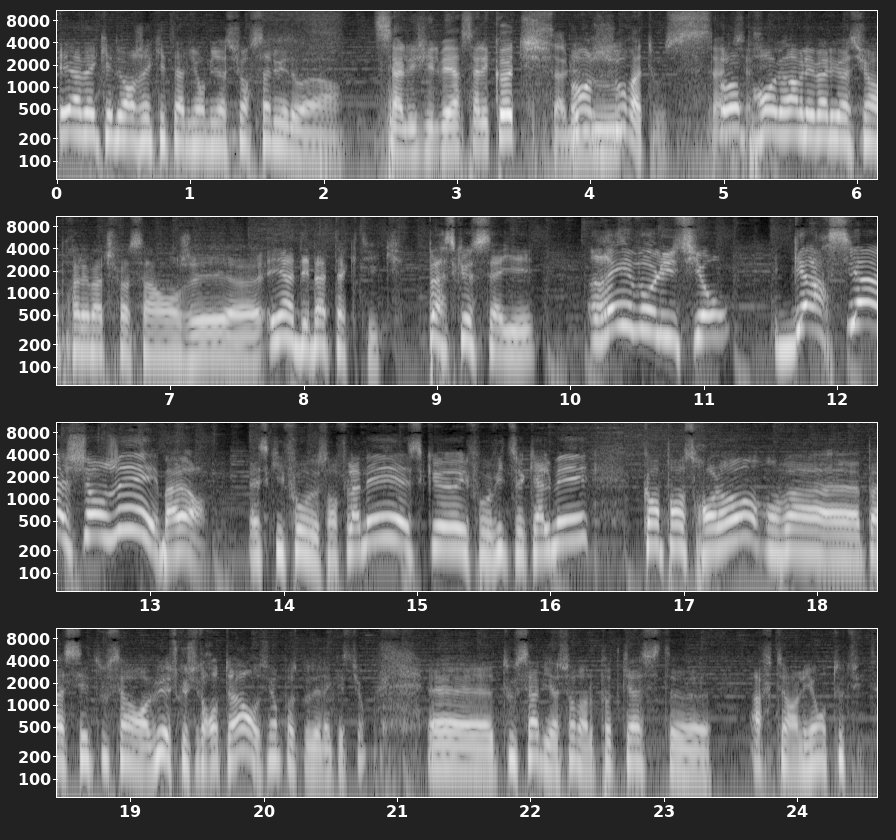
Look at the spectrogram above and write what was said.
Et avec Edouard Jacquet à Lyon, bien sûr. Salut Edouard. Salut Gilbert, salut coach. Salut Bonjour à tous. Salut, Au salut. programme, l'évaluation après le match face à Angers euh, et un débat tactique. Parce que ça y est, révolution Garcia a changé Bah alors, est-ce qu'il faut s'enflammer? Est-ce qu'il faut vite se calmer? Qu'en pense Roland? On va euh, passer tout ça en revue. Est-ce que c'est trop tard aussi? On peut se poser la question. Euh, tout ça, bien sûr, dans le podcast euh, After Lyon, tout de suite.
